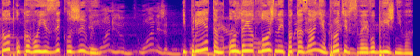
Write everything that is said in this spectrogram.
Тот, у кого язык лживый. И при этом он дает ложные показания против своего ближнего.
